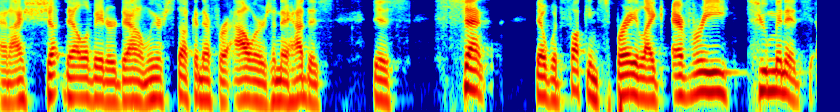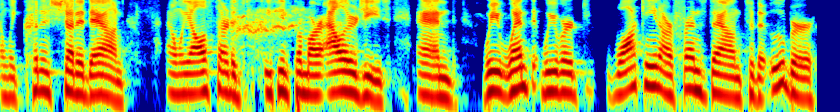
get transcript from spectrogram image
and I shut the elevator down, and we were stuck in there for hours, and they had this this scent that would fucking spray like every two minutes and we couldn't shut it down and we all started speaking from our allergies and we went we were walking our friends down to the uber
